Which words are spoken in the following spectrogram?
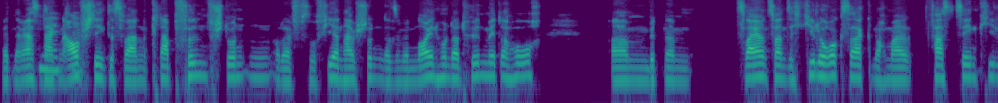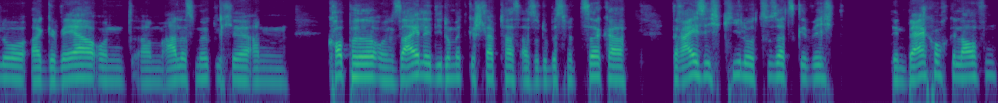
Wir hatten am ersten ja, Tag einen klar. Aufstieg, das waren knapp fünf Stunden oder so viereinhalb Stunden, da sind wir 900 Höhenmeter hoch ähm, mit einem 22 Kilo Rucksack, nochmal fast 10 Kilo äh, Gewehr und ähm, alles Mögliche an Koppel und Seile, die du mitgeschleppt hast. Also du bist mit circa 30 Kilo Zusatzgewicht den Berg hochgelaufen.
